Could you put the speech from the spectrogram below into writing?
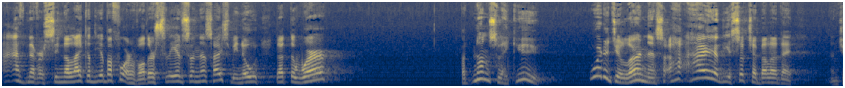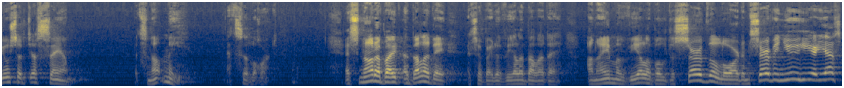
I've never seen the like of you before. Of other slaves in this house, we know that there were, but none's like you. Where did you learn this? How have you such ability? And Joseph just saying, It's not me, it's the Lord. It's not about ability, it's about availability. And I'm available to serve the Lord. I'm serving you here, yes,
